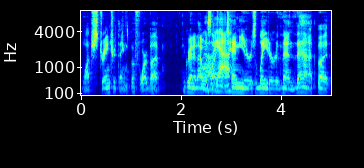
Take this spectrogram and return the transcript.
watched Stranger Things before, but granted, I was Oh, like yeah. 10 years later than that, but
